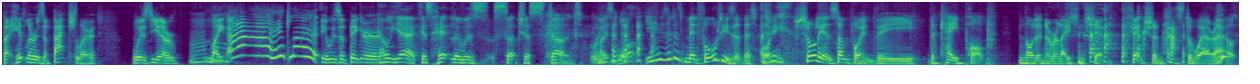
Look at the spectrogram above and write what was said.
but Hitler is a bachelor was, you know, like ah Hitler. It was a bigger. Oh yeah, because Hitler was such a stud. Well, Like, he's in- what? Yeah, he's in his mid forties at this point. mean- Surely, at some point, the the K-pop not in a relationship fiction has to wear out.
